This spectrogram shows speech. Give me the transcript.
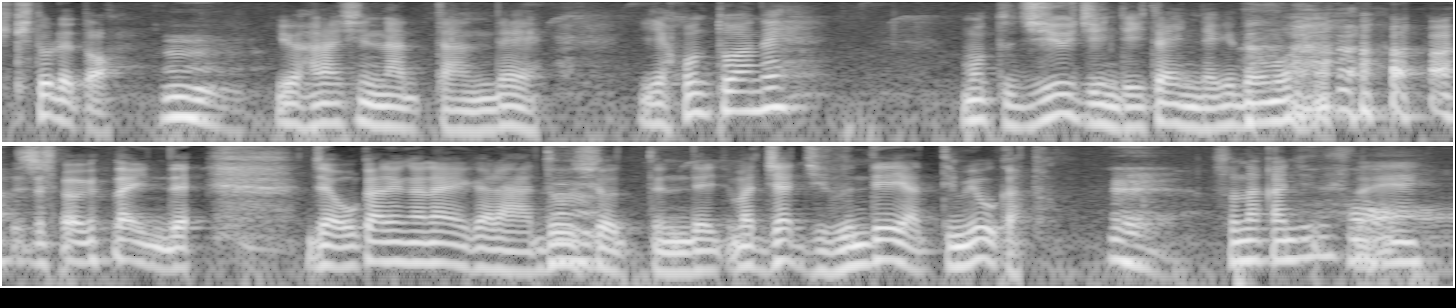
引き取れとうん。いう話になったんでいや本当はねもっと自由人でいたいんだけども しょうがないんでじゃあお金がないからどうしようってんで、まあ、じゃあ自分でやってみようかと。ええ。そんな感じですね。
